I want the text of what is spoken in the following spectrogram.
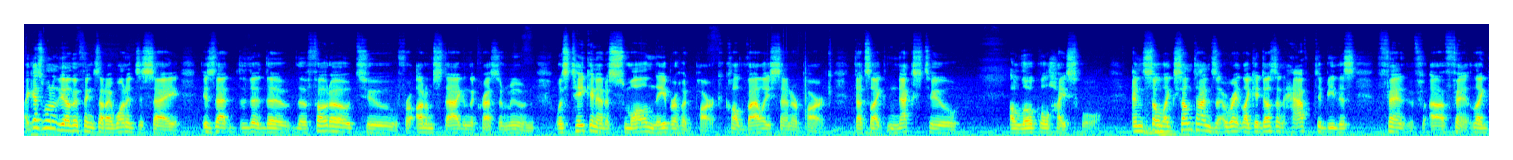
I guess one of the other things that I wanted to say is that the the, the photo to for Autumn Stag and the Crescent Moon was taken at a small neighborhood park called Valley Center Park that's like next to a local high school. And so, like sometimes, uh, right, like it doesn't have to be this, fan, uh, fan, like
